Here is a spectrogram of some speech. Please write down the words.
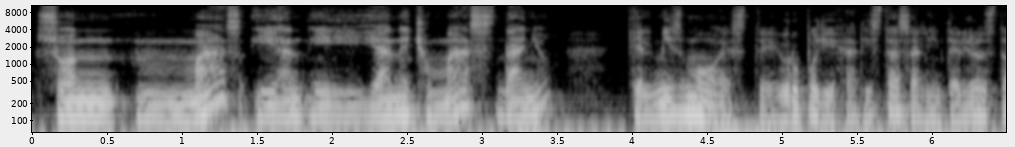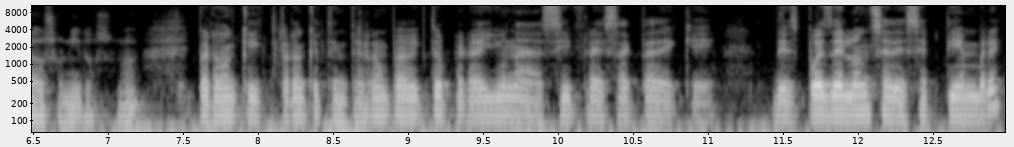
son más y han, y han hecho más daño que el mismo este grupo yihadistas al interior de Estados Unidos, ¿no? Perdón que perdón que te interrumpa, Víctor, pero hay una cifra exacta de que después del 11 de septiembre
